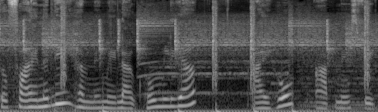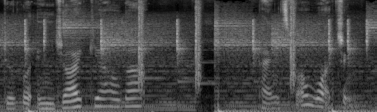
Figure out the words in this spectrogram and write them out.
तो फाइनली हमने मेला घूम लिया। आई होप आपने इस वीडियो को एंजॉय किया होगा। थैंक्स फॉर वॉचिंग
